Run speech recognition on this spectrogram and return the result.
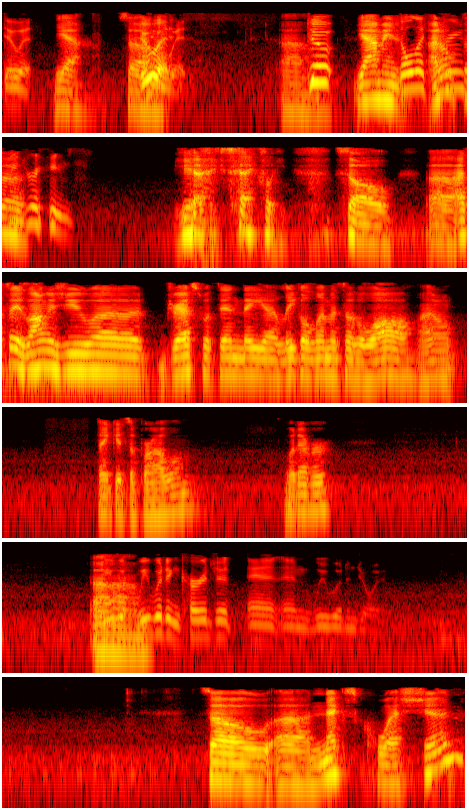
Do it. Yeah. So Do it. Um, Do Yeah, I mean, Don't let I your don't. dreams uh, be dreams. Yeah, exactly. So uh, I'd say as long as you uh, dress within the uh, legal limits of the law, I don't think it's a problem. Whatever. we, would, Um, we would encourage it and, and we would enjoy it. So, uh, next question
